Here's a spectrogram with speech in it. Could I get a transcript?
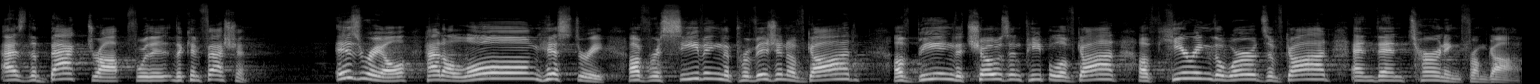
as the backdrop for the, the confession. Israel had a long history of receiving the provision of God, of being the chosen people of God, of hearing the words of God, and then turning from God.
